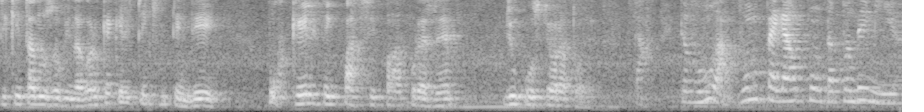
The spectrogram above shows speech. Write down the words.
de quem está nos ouvindo agora? O que é que ele tem que entender? Por que ele tem que participar, por exemplo, de um curso de oratória? Tá. Então vamos lá. Vamos pegar o ponto da pandemia.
